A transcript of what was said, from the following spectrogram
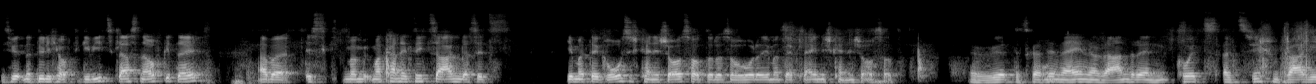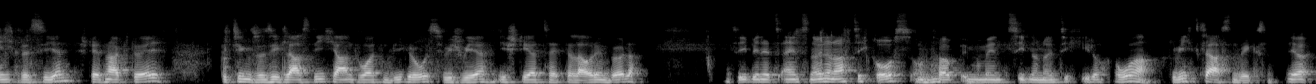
Es wird natürlich auf die Gewichtsklassen aufgeteilt, aber es, man, man kann jetzt nicht sagen, dass jetzt jemand, der groß ist, keine Chance hat oder so, oder jemand, der klein ist, keine Chance hat. Mich würde jetzt gerade den einen oder anderen kurz als Zwischenfrage interessieren. Ist das noch aktuell? Beziehungsweise ich lasse dich antworten, wie groß, wie schwer ist derzeit der Laurin Böller? Also ich bin jetzt 1,89 groß und Mhm. habe im Moment 97 Kilo. Oha, Gewichtsklassenwechsel. Ja,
